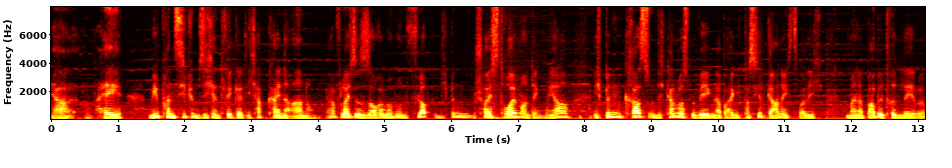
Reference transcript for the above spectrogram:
Ja, hey, wie Prinzipium sich entwickelt, ich habe keine Ahnung. Ja, vielleicht ist es auch einfach nur ein Flop und ich bin ein scheiß Träumer und denke mir, ja, ich bin krass und ich kann was bewegen, aber eigentlich passiert gar nichts, weil ich in meiner Bubble drin lebe.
